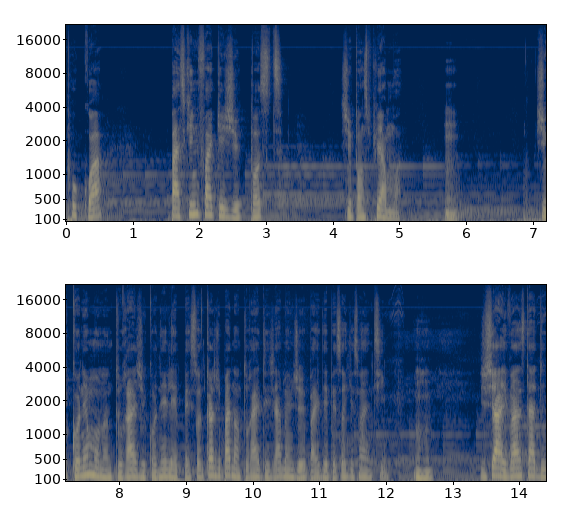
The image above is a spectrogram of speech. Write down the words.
Pourquoi? Parce qu'une fois que je poste, je pense plus à moi. Hmm. Je connais mon entourage, je connais les personnes. Quand je parle d'entourage, déjà, même je veux parler des personnes qui sont intimes. Mhm. Je suis arrivé à un stade où,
